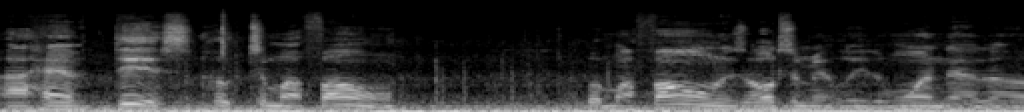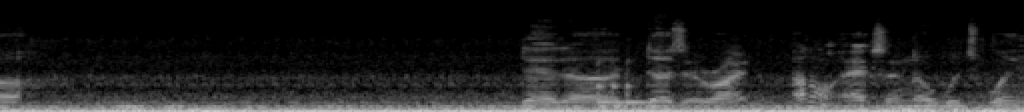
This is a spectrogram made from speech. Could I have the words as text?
I have this hooked to my phone, but my phone is ultimately the one that uh that uh does it right. I don't actually know which way.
